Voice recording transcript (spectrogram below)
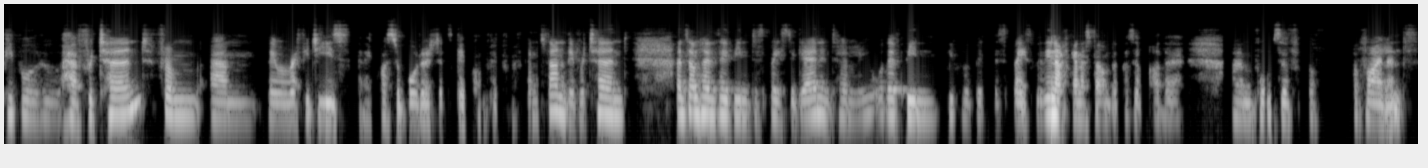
people who have returned from, um, they were refugees and they crossed a border to escape conflict from Afghanistan and they've returned. And sometimes they've been displaced again internally, or they've been, people have been displaced within Afghanistan because of other um, forms of, of, of violence.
